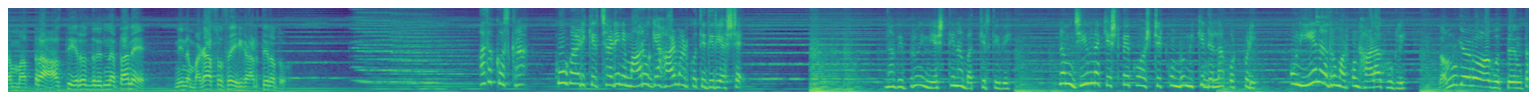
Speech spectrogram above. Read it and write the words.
ನಮ್ಮ ಹತ್ರ ಆಸ್ತಿ ಇರೋದ್ರಿಂದ ತಾನೇ ನಿನ್ನ ಮಗ ಸೊಸೆ ಹೀಗೆ ಆಡ್ತಿರೋದು. ಅದಕ್ಕೋಸ್ಕರ ಕೂಗಾಡಿ ಕಿರ್ಚಾಡಿ ನಿಮ್ಮ ಆರೋಗ್ಯ ಹಾಳು ಮಾಡ್ಕೋತಿದ್ದೀರಿ ಅಷ್ಟೇ. ನಾವಿಬ್ರು ಇನ್ ಎಷ್ಟು ದಿನ ಬದುಕಿರ್ತೀವಿ? ನಮ್ಮ ಜೀವನಕ್ಕೆ ಎಷ್ಟು ಬೇಕೋ ಅಷ್ಟಿಟ್ಕೊಂಡು ಮಿಕ್ಕಿದ್ದೆಲ್ಲ ಕೊಟ್ಬಿಡಿ. ಅವ್ನು ಏನಾದರೂ ಮಾಡ್ಕೊಂಡು ಹಾಳಾಗಿ ಹೋಗ್ಲಿ. ನಮ್ಗೇನೋ ಆಗುತ್ತೆ ಅಂತ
